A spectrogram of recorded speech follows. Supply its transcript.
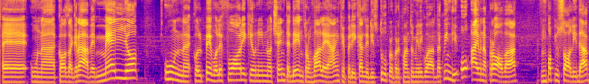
è una cosa grave. Meglio un colpevole fuori che un innocente dentro, vale anche per i casi di stupro per quanto mi riguarda. Quindi o hai una prova un po' più solida,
